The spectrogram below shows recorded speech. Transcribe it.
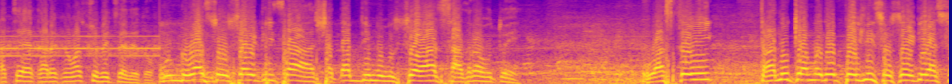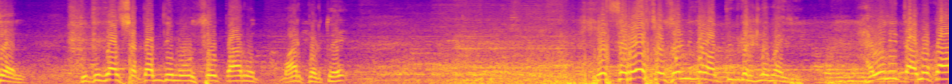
आजच्या या कार्यक्रमात शुभेच्छा देतो. मुंडवा सोसायटीचा शताब्दी महोत्सव आज साजरा होतोय. वास्तविक तालुक्यामध्ये पहिली सोसायटी असेल की तिचा शताब्दी महोत्सव पार होत पार पडतोय. हे सर्व सोसायटीच्या बाबतीत घडलं पाहिजे. हवेली तालुका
